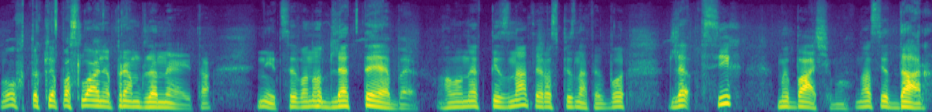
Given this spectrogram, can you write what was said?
Ух, таке послання прямо для неї. Та? Ні, це воно для тебе. Головне впізнати і розпізнати. Бо для всіх ми бачимо, у нас є дар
